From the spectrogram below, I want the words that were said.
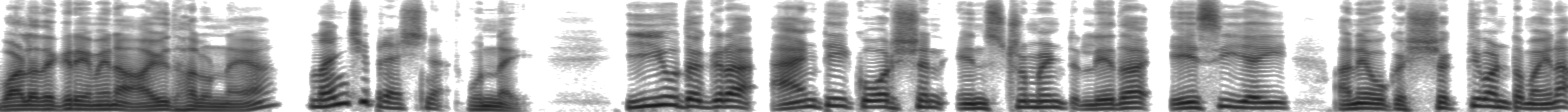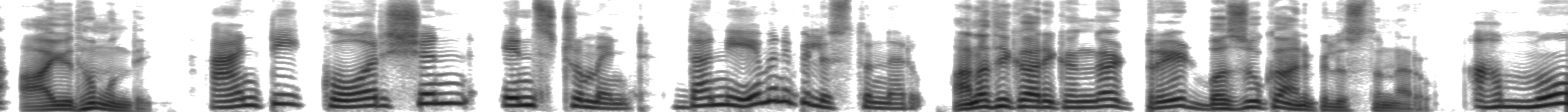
వాళ్ళ దగ్గర ఏమైనా ఆయుధాలున్నాయా? మంచి ప్రశ్న. ఉన్నాయి. ఈయూ దగ్గర యాంటీ కోర్షన్ ఇన్స్ట్రుమెంట్ లేదా ఏసీఐ అనే ఒక శక్తివంతమైన ఆయుధం ఉంది. యాంటీ కోర్షన్ ఇన్స్ట్రుమెంట్ దాన్ని ఏమని పిలుస్తున్నారు? అనధికారికంగా ట్రేడ్ బజూకా అని పిలుస్తున్నారు. అమ్మో!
